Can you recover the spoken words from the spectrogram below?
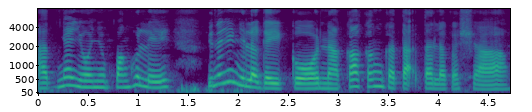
At ngayon, yung panghuli, yun na yung nilagay ko na kakang gata talaga siya.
